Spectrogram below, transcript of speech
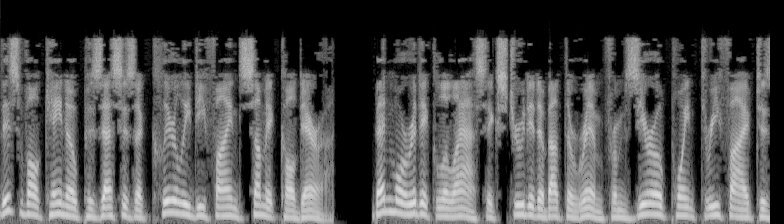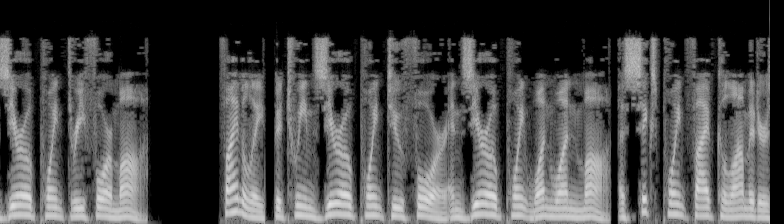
This volcano possesses a clearly defined summit caldera. Benmoreitic lavas extruded about the rim from 0.35 to 0.34 ma. Finally, between 0.24 and 0.11 ma, a 6.5 km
